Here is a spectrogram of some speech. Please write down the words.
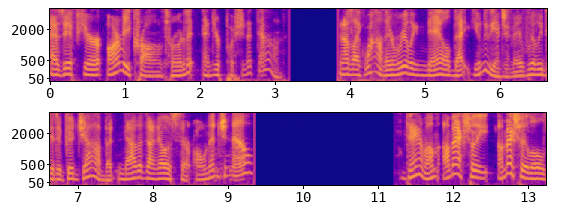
as if you're army crawling through it and you're pushing it down. And I was like, wow, they really nailed that Unity engine. They really did a good job. But now that I know it's their own engine now, damn, I'm I'm actually I'm actually a little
